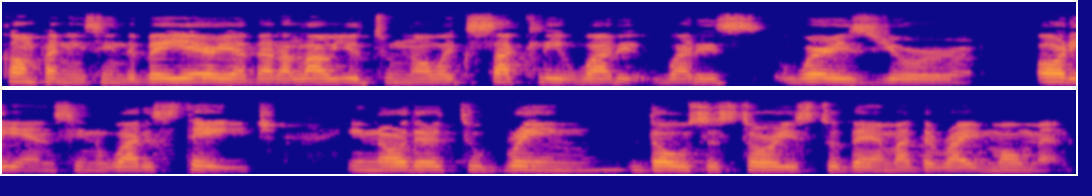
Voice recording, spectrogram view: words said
companies in the Bay Area that allow you to know exactly what what is where is your audience in what stage in order to bring those stories to them at the right moment.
